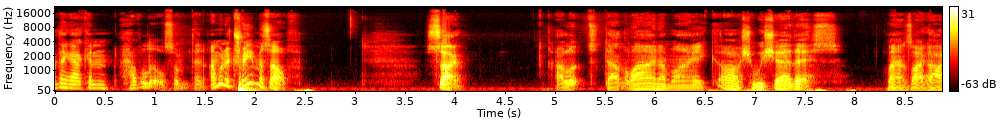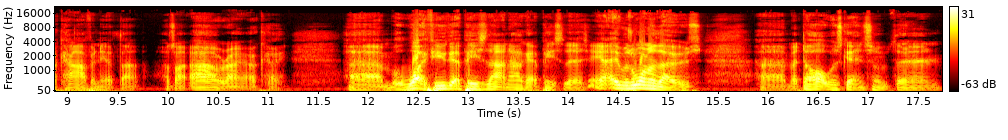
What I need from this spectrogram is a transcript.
I think I can have a little something. I'm going to treat myself. So, I looked down the line. I'm like, oh, should we share this? Leanne's like, oh, I can't have any of that. I was like, oh, right, okay. Um, well, what if you get a piece of that and I'll get a piece of this? Yeah, it was one of those. Uh, my daughter was getting something.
